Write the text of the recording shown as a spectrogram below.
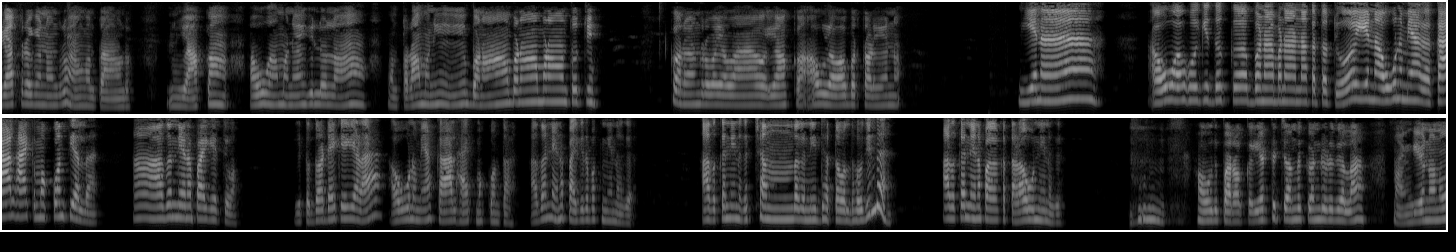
ಯಾತ್ರಾಗೇನಂದ್ರು ಹಂಗಂತ ನೋಡು ಯಾಕ? ಅವು ಮನ್ಯಾಗಿಲ್ಲಲ್ಲ ಒಂಥರ ಮನಿ ಬಣ ಬಣ ಬಣ ಅಂತತಿ. ಕರೆ ಅಂದ್ರವ ಯಾವ, ಯಾಕ? ಅವು ಯಾವಾಗ ಬರ್ತಾಳೆ ಏನು. ಏನ? ಅವು ಹೋಗಿದ್ದಕ್ಕೆ ಬಣ ಬಣ ಅನ್ನಕತ್ತೋ ಏನು ಅವನ ಮ್ಯಾಗ ಕಾಲ್ ಹಾಕಿ ಮಕ್ಕೊಂತಿಯಲ್ಲ? ಹಾ ಅದನ್ನ ನೆನಪಾಗೈತೋ. ದೊಡ್ಡ ದೊಡ್ಡಕ್ಕೆಗಳ ಅವನ ಮ್ಯಾಗ ಕಾಲು ಹಾಕಿ ಮಕ್ಕೊಂತಾಳ. ಅದನ್ನ ನೆನಪಾಗಿರ್ಬೇಕು ನಿನಗೆ. ಅದಕ್ಕೆ ನಿನಗೆ ಚಂದಾಗ ನಿದ್ದೆ ಹತ್ತವಲ್ದು ಹೋದಿಲ್ಲ? ಅದಕ್ಕೆ ನೆನಪಾಗಕತ್ತಾಳ ಅವು ನಿನಗೆ. ಹೌದು ಪರಕ್ಕ, ಎಷ್ಟು ಚಂದ ಕಂಡು ಹಿಡಿದಲ್ಲ ನಂಗೇನೋ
